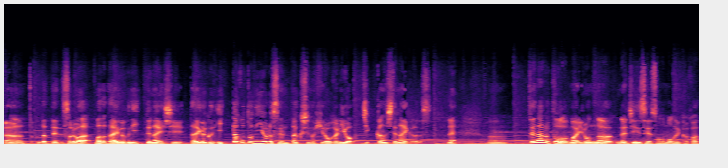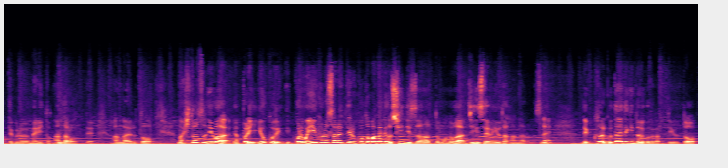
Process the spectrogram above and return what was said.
うん、だってそれはまだ大学に行ってないし大学に行ったことによる選択肢の広がりを実感してないからです、ね。うん、ってなると、まあ、いろんな、ね、人生そのものに関わってくるメリットなんだろうって考えると、まあ、一つにはやっぱりよくこれも言い古されている言葉だけど真実だなと思うのは人生が豊かになるんですね。でそれ具体的にどういうことかっていうと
